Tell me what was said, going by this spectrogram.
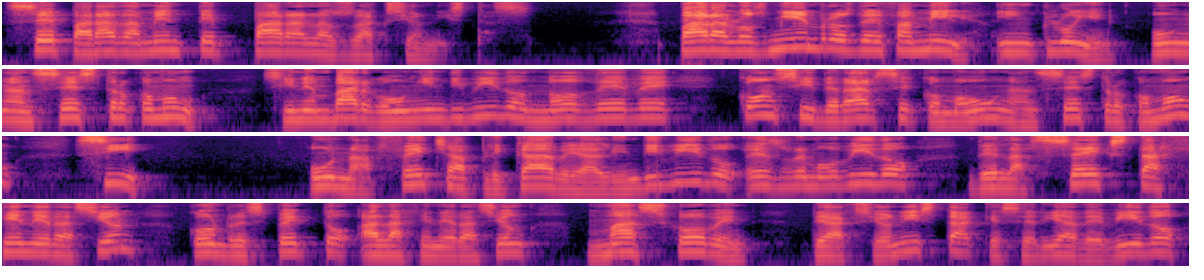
separadamente para los accionistas. Para los miembros de familia incluyen un ancestro común. Sin embargo, un individuo no debe considerarse como un ancestro común si una fecha aplicable al individuo es removido de la sexta generación con respecto a la generación más joven de accionista que sería debido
